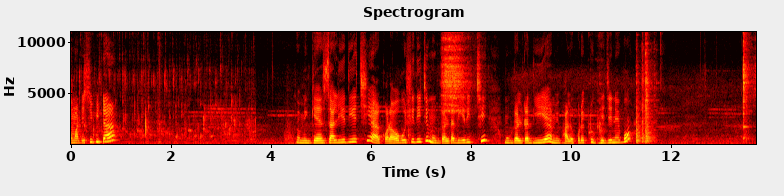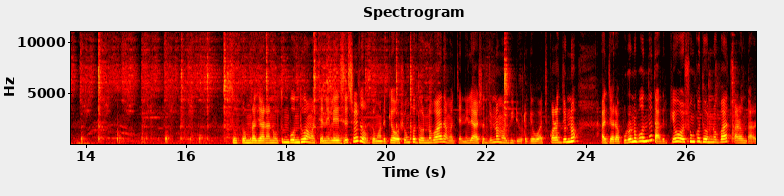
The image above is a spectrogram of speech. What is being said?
আমার রেসিপিটা তো আমি গ্যাস জ্বালিয়ে দিয়েছি আর কড়াও বসিয়ে দিয়েছি। মুগ ডালটা দিয়ে দিচ্ছি। মুগ ডালটা দিয়ে আমি ভালো করে একটু ভেজে নেব। তো তোমরা যারা নতুন বন্ধু আমার চ্যানেলে এসেছ তোমাদেরকে অসংখ্য ধন্যবাদ আমার চ্যানেলে আসার জন্য, আমার ভিডিওটাকে ওয়াচ করার জন্য। আর যারা পুরনো বন্ধু, তাদেরকেও অসংখ্য ধন্যবাদ, কারণ তারা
